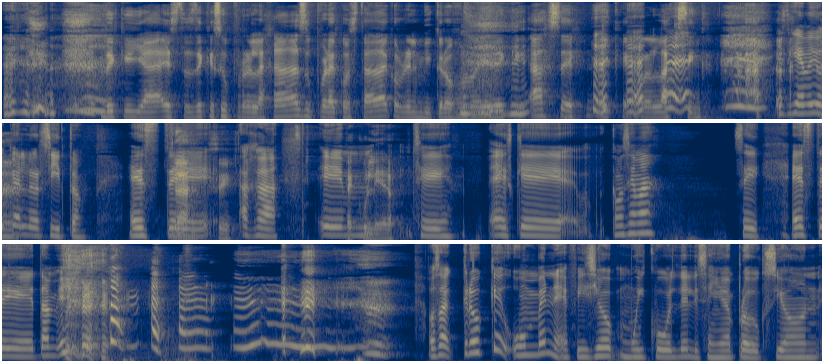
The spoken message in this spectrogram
de que ya estás de que súper relajada, súper acostada con el micrófono y de que hace, ah, de que relaxing. Es que ya me dio calorcito. Este, ah, sí. ajá. Eh, culero. Sí, es que, ¿cómo se llama? Sí, este, también. O sea, creo que un beneficio muy cool del diseño de producción,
